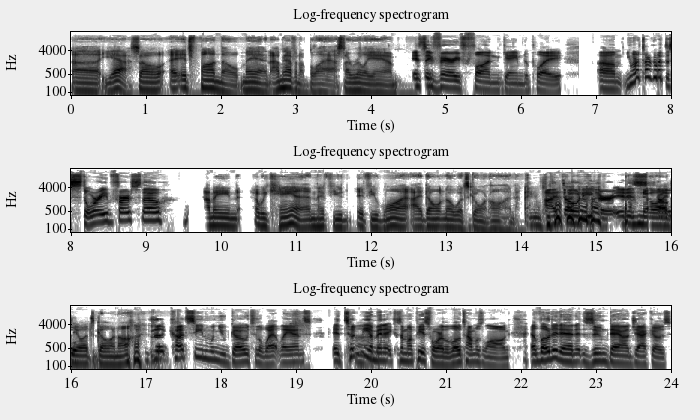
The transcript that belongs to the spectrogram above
Uh, yeah. So uh, it's fun though, man. I'm having a blast. I really am. it's a very fun game to play um you want to talk about the story first though I mean, we can if you if you want. I don't know what's going on. i don't either it I have is no so- idea what's going on. the cutscene when you go to the wetlands, it took me Uh. a minute because I'm on PS4. The load time was long. It loaded in, it zoomed down. Jack goes,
